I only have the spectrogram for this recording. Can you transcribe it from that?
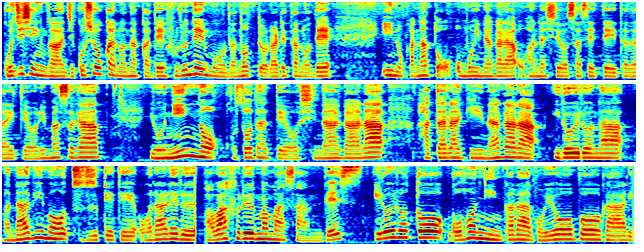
ご自身が自己紹介の中でフルネームを名乗っておられたのでいいのかなと思いながらお話をさせていただいておりますが4人の子育てをしながら働きながらいろいろな学びも続けておられるパワフルママさんです。いろいろとご本人からご要望があり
